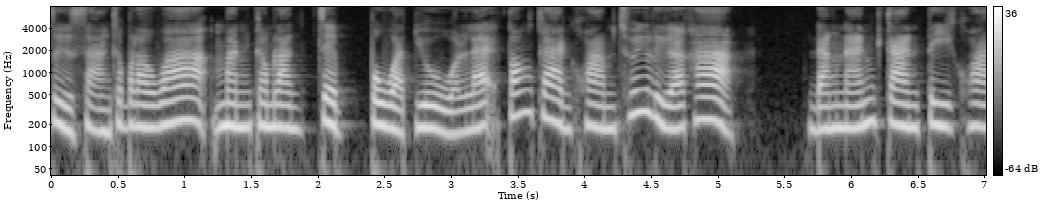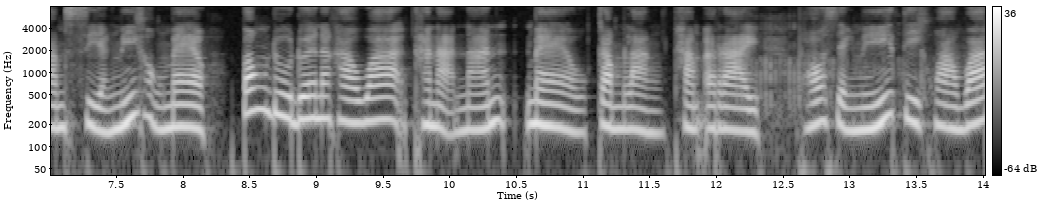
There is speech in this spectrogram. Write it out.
สื่อสารกับเราว่า มันกำลังเจ็บปวดอยู่ และต้องการความช่วยเหลือค่ะ ดังนั้นการตีความเสียงนี้ของแมว ต้องดูด้วยนะคะว่าขณะนั้นแมวกำลังทำอะไร เพราะเสียงนี้ตีความว่า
